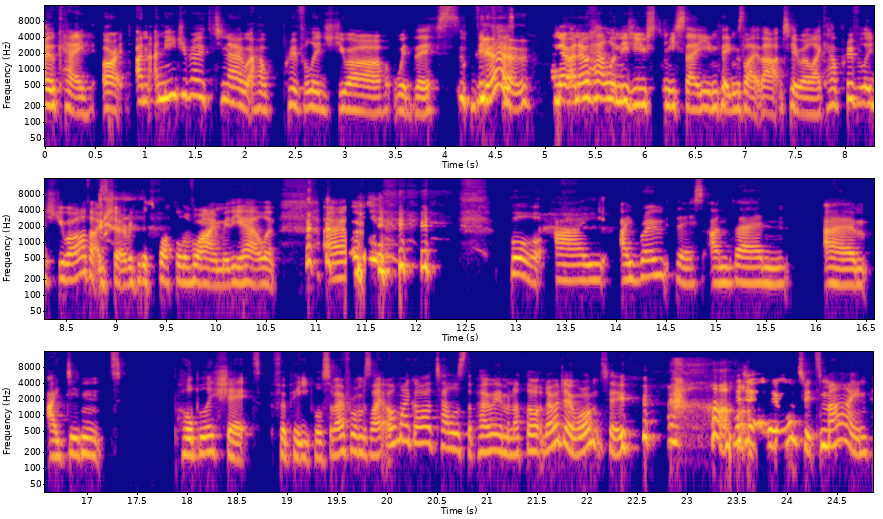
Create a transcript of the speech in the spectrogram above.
Okay, all right. And I need you both to know how privileged you are with this. Yeah. I know, I know Helen is used to me saying things like that to her, like how privileged you are that I'm sharing this bottle of wine with you, Helen. Um, but I I wrote this and then um, I didn't publish it for people. So everyone was like, oh my God, tell us the poem. And I thought, no, I don't want to. I, don't, I, don't, want to. It's mine.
